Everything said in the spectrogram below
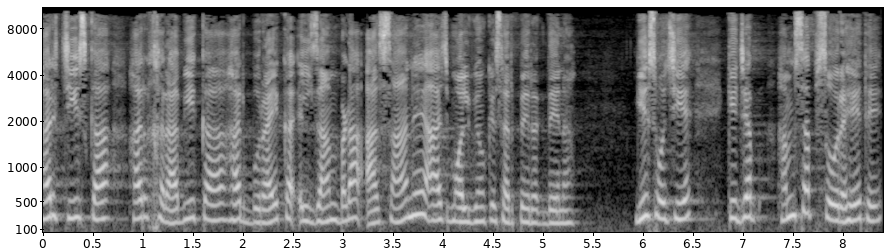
ہر چیز کا، ہر خرابی کا، ہر برائی کا الزام بڑا آسان ہے آج مولویوں کے سر پہ رکھ دینا۔ یہ سوچئے کہ جب ہم سب سو رہے تھے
